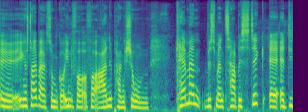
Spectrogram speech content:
øh, Inger Støjberg, som går ind for, for Arne-pensionen. Kan man, hvis man tager bestik af, af de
